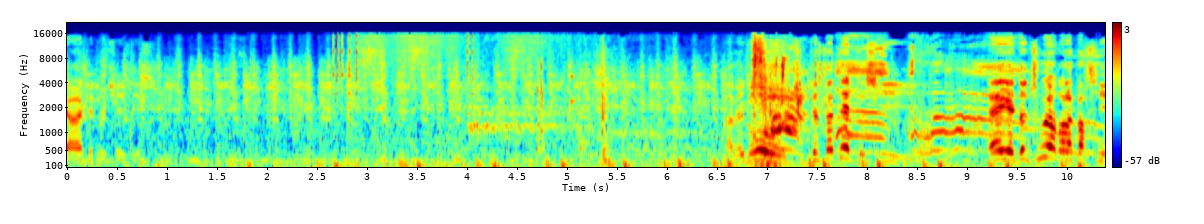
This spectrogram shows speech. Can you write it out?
Il a arrêté de me tuer, 10. Ah mais gros, tu te casses la tête aussi Eh, il y a d'autres joueurs dans la partie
